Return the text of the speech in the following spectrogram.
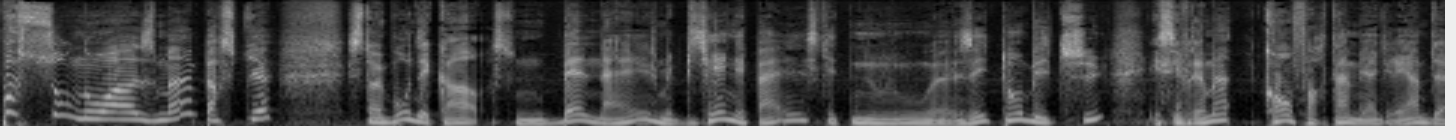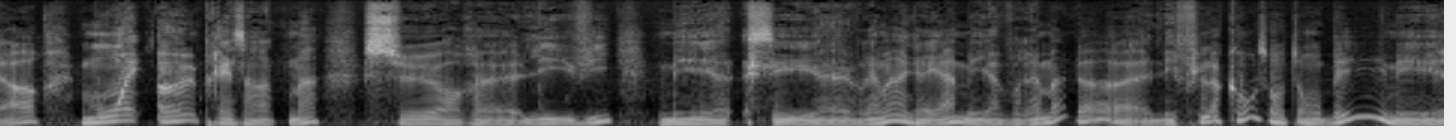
pas, sournoisement, parce que c'est un beau décor. C'est une belle neige, mais bien épaisse, qui nous euh, est tombée dessus. Et c'est vraiment confortable et agréable dehors. Moins un présentement sur euh, Lévis, mais euh, c'est euh, vraiment agréable. Mais il y a vraiment, là, les flocons sont tombés, mais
